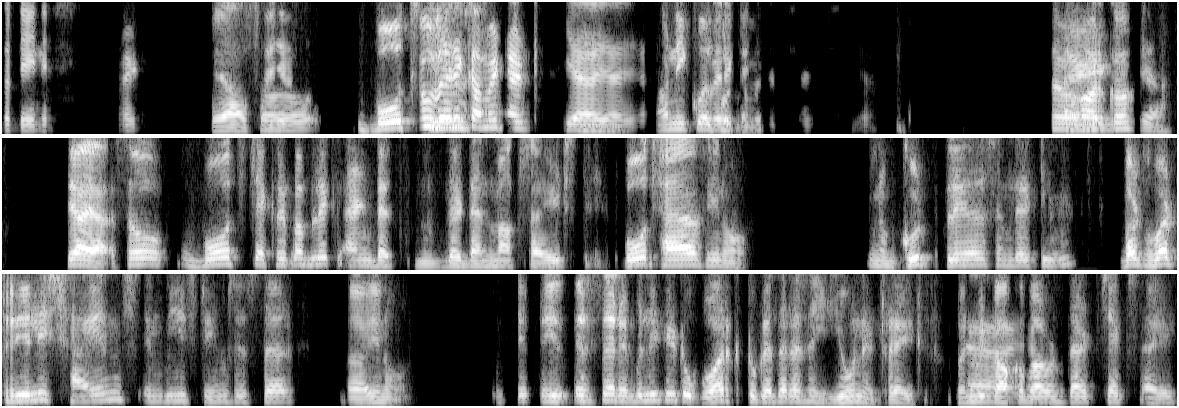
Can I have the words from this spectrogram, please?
the Danish. Right? Yeah. So both Two very committed. Yeah, Mhm. yeah, yeah. on equal Very footing. Yeah. So And- Orko. Yeah. Yeah, yeah. So both Czech Republic and the, the Denmark sides both have you know, you know, good players in their team. But what really shines in these teams is their, uh, you know, is their ability to work together as a unit, right? When we talk about that Czech side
